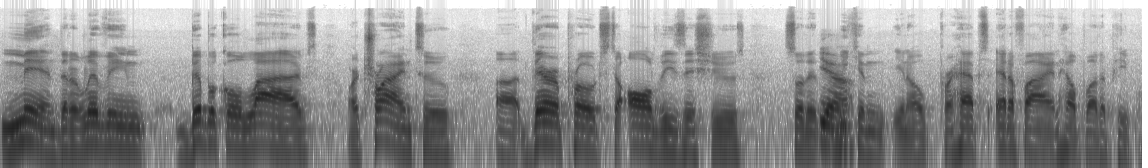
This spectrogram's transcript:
men that are living biblical lives or trying to uh, their approach to all these issues so that Yeah. we can you know perhaps edify and help other people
